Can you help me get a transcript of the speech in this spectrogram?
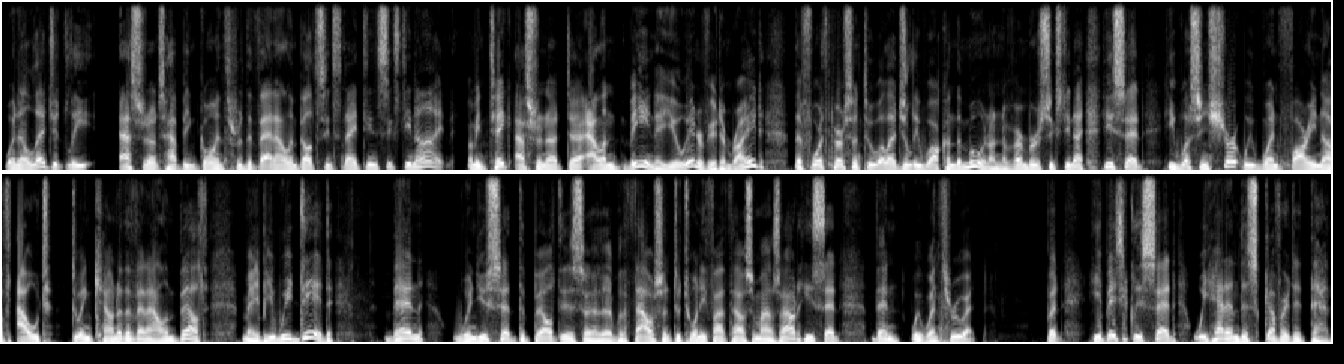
when allegedly astronauts have been going through the Van Allen belt since 1969. I mean, take astronaut uh, Alan Bean. You interviewed him, right? The fourth person to allegedly walk on the moon on November 69. He said he wasn't sure we went far enough out to encounter the Van Allen belt. Maybe we did. Then, when you said the belt is uh, 1,000 to 25,000 miles out, he said, then we went through it. But he basically said we hadn't discovered it then.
